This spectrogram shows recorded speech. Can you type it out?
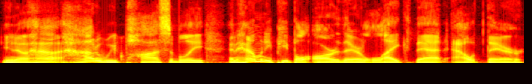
You know, how, how do we possibly, and how many people are there like that out there?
